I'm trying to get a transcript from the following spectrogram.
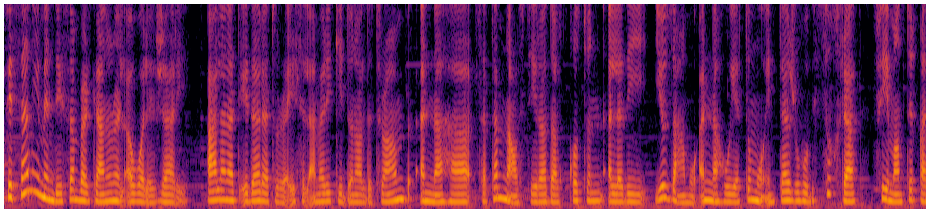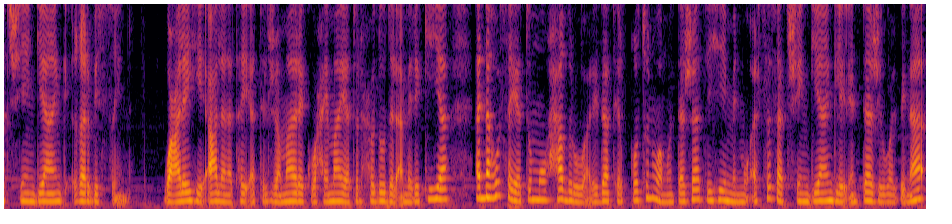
في الثاني من ديسمبر كانون الأول الجاري أعلنت إدارة الرئيس الأمريكي دونالد ترامب أنها ستمنع استيراد القطن الذي يزعم أنه يتم إنتاجه بالسخرة في منطقة شينجيانغ غرب الصين. وعليه أعلنت هيئة الجمارك وحماية الحدود الأمريكية أنه سيتم حظر واردات القطن ومنتجاته من مؤسسة شينجيانغ للإنتاج والبناء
